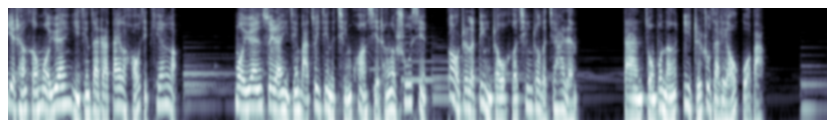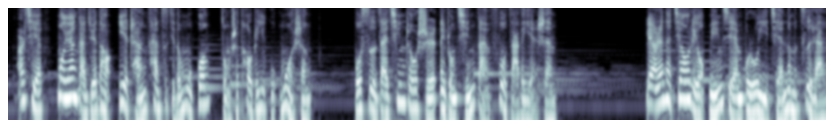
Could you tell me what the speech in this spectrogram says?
叶禅和墨渊已经在这儿待了好几天了。墨渊虽然已经把最近的情况写成了书信，告知了定州和青州的家人，但总不能一直住在辽国吧？而且墨渊感觉到叶禅看自己的目光总是透着一股陌生。不似在青州时那种情感复杂的眼神，两人的交流明显不如以前那么自然。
